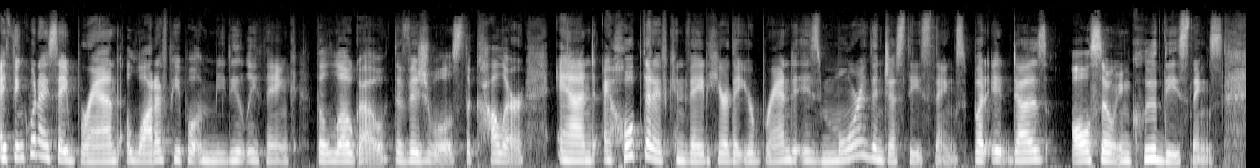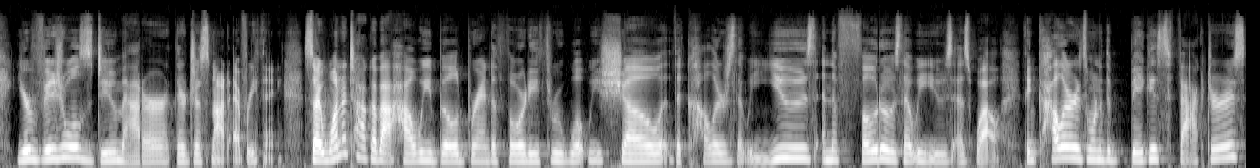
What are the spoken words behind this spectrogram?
I think when I say brand, a lot of people immediately think the logo, the visuals, the color. And I hope that I've conveyed here that your brand is more than just these things, but it does also include these things. Your visuals do matter, they're just not everything. So, I want to talk about how we build brand authority through what we show, the colors that we use, and the photos that we use as well. I think color is one of the biggest factors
